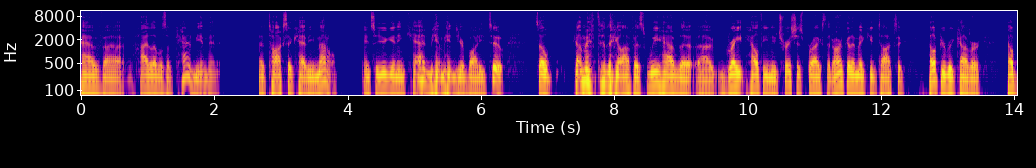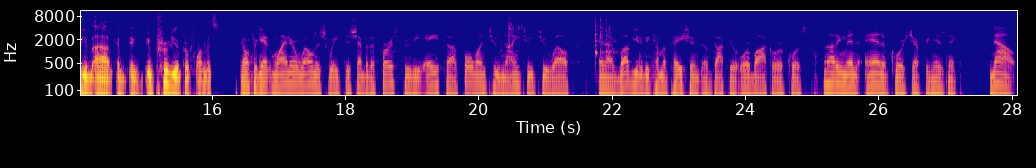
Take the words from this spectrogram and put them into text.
have uh, high levels of cadmium in it, a toxic heavy metal. And so you're getting cadmium into your body too. So come into the office. We have the uh, great, healthy, nutritious products that aren't going to make you toxic, help you recover, help you uh, improve your performance. Don't forget Weiner Wellness Week, December the 1st through the 8th, uh, 412 922 Well. And I'd love you to become a patient of Dr. Orbach or, of course, Honigman and, of course, Jeffrey Niznik. Now,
